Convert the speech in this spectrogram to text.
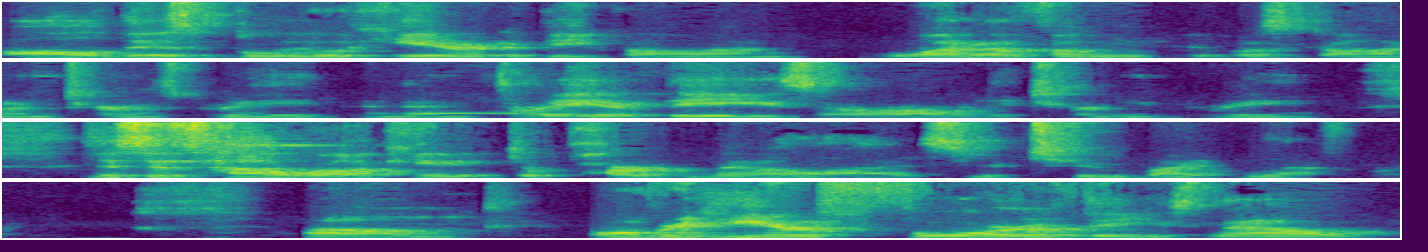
all this blue here to be gone. One of them was gone and turns green, and then three of these are already turning green. This is how well can you departmentalize your two right and left brain. Um, over here, four of these. Now,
